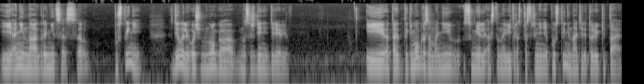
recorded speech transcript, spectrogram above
И они на границе с пустыней сделали очень много насаждений деревьев. И таким образом они сумели остановить распространение пустыни на территорию Китая.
